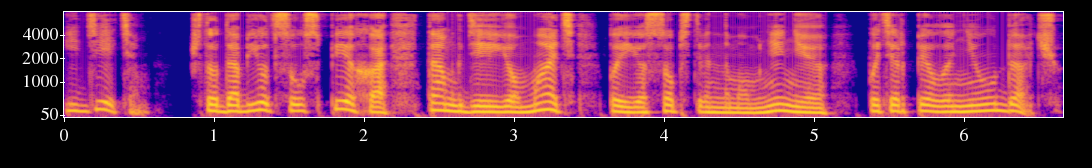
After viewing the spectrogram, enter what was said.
и детям, что добьется успеха там, где ее мать, по ее собственному мнению, потерпела неудачу.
